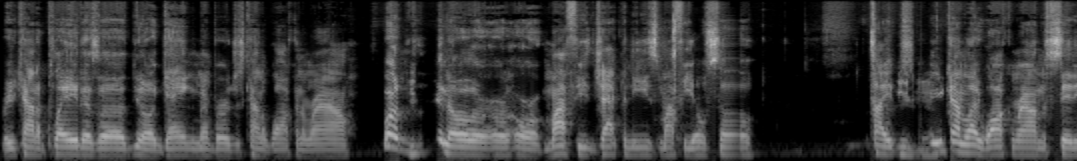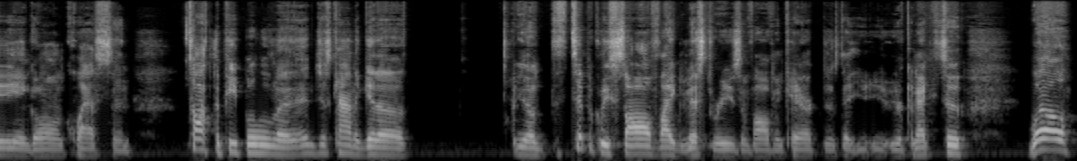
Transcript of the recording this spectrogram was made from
where you kind of played as a, you know, a gang member just kind of walking around. Or, you know, or, or, or mafia, Japanese mafioso types. Mhm. You kind of like walk around the city and go on quests and talk to people and, and just kind of get a, you know, typically solve like mysteries involving characters that you- you're connected to. Well,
